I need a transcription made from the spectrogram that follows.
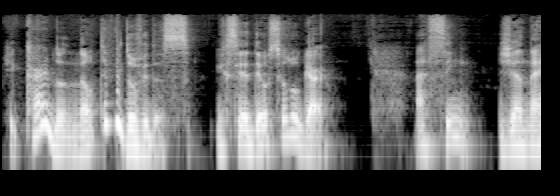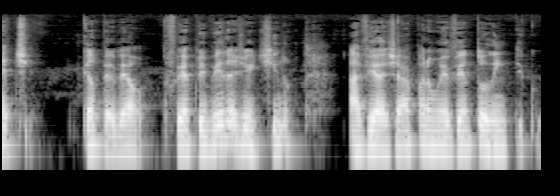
Ricardo não teve dúvidas e cedeu seu lugar. Assim, Janete Campbell foi a primeira argentina a viajar para um evento olímpico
